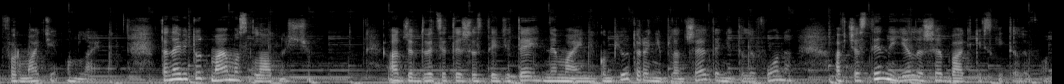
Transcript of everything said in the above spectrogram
в форматі онлайн. Та навіть тут маємо складнощі. Адже в 26 дітей немає ні комп'ютера, ні планшета, ні телефона, а в частини є лише батьківський телефон.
